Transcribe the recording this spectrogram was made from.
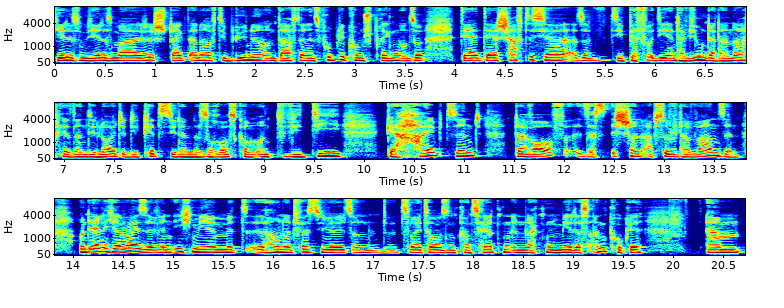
jedes jedes Mal steigt einer auf die Bühne und darf dann ins Publikum springen und so. Der der schafft es ja, also die die interviewen da danach ja dann die Leute, die Kids Kids, die dann da so rauskommen und wie die gehypt sind darauf, das ist schon absoluter Wahnsinn. Und ehrlicherweise, wenn ich mir mit 100 Festivals und 2000 Konzerten im Nacken mir das angucke, ähm,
